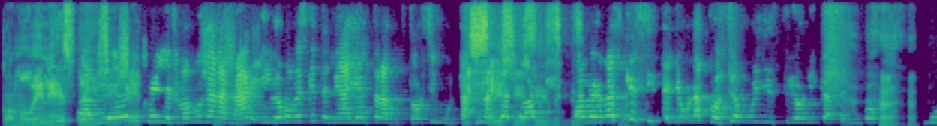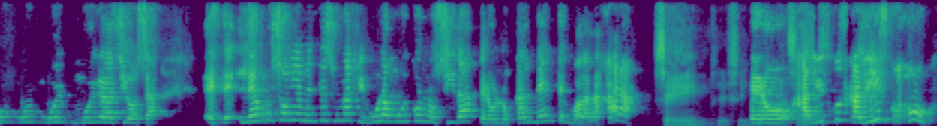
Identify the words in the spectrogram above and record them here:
¿Cómo ven esto? les vamos a ganar. Y luego ves que tenía ahí el traductor simultáneo. La verdad es que sí tenía una cosa muy histriónica, te digo, muy, muy, muy, muy graciosa. Este, Lemus obviamente es una figura muy conocida, pero localmente en Guadalajara. Sí, sí, sí. Pero Jalisco es Jalisco,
